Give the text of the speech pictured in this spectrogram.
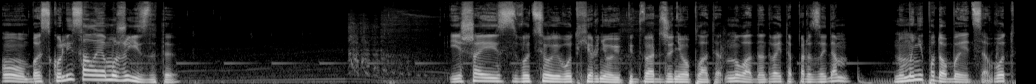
О, без коліс, але я можу їздити. І ще й з оцією от херньою підтвердження оплати. Ну ладно, давайте перезайдемо. Ну мені подобається. От,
